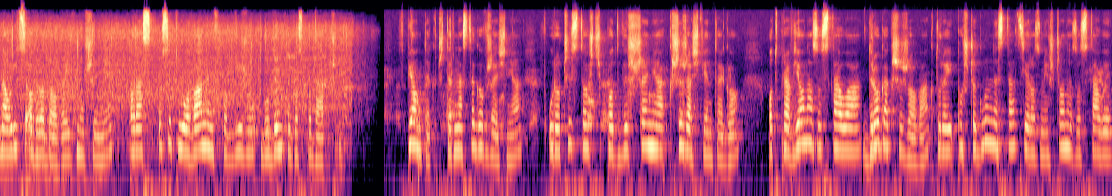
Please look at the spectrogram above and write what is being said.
na ulicy Ogrodowej w Muszynie oraz usytuowanym w pobliżu budynku gospodarczym. W piątek, 14 września, w uroczystość podwyższenia Krzyża Świętego odprawiona została droga krzyżowa, której poszczególne stacje rozmieszczone zostały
